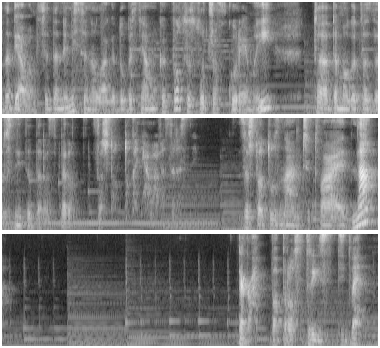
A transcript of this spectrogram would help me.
Надявам се да не ми се налага да обяснявам какво се случва в корема и да, да могат възрастните да разберат. Защо тук няма възрастни? Защото знаем, че това е една така, въпрос 32.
